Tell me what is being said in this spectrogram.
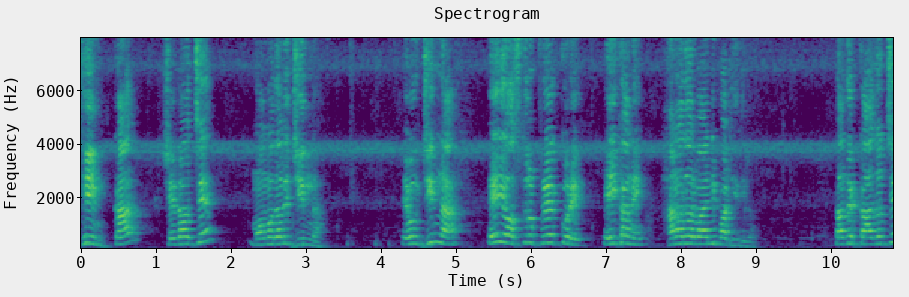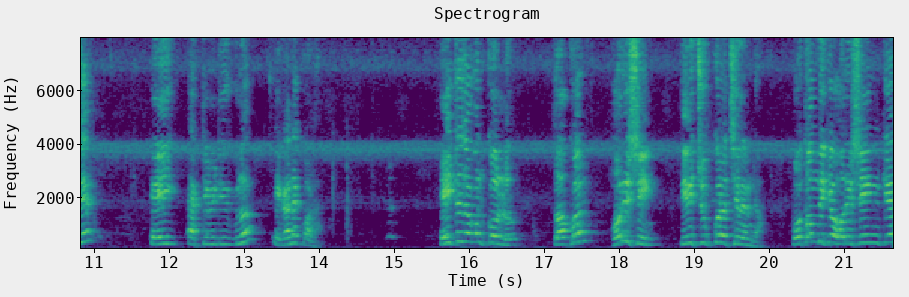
থিম কার? সেটা হচ্ছে মোহাম্মদ আলী জিন্না। এবং জিন্না এই অস্ত্র প্রয়োগ করে এইখানে হানাদার বাহিনী পাঠিয়ে দিল। তাদের কাজ হচ্ছে এই অ্যাক্টিভিটিসগুলো এখানে করা। এইটা যখন করল, তখন হরি সিং, তিনি চুপ করে ছিলেন না। প্রথম দিকে হরি সিংকে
